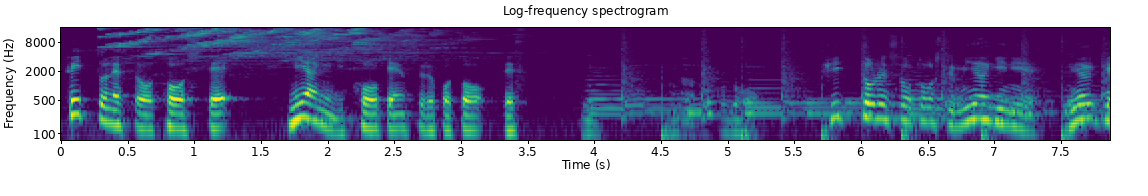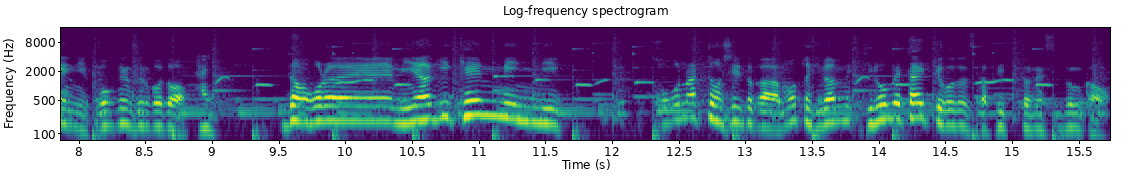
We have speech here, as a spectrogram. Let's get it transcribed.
フィットネスを通して宮城に貢献することです。なるほどフィットネスを通して宮城に宮城県に貢献することはい。だからこれ宮城県民にこうなってほしいとかもっと広め広めたいっていうことですか？フィットネス文化を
